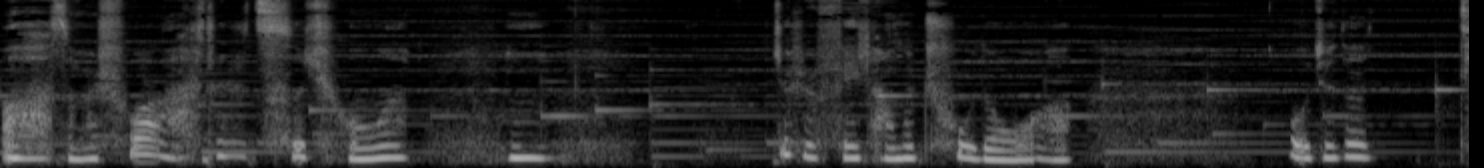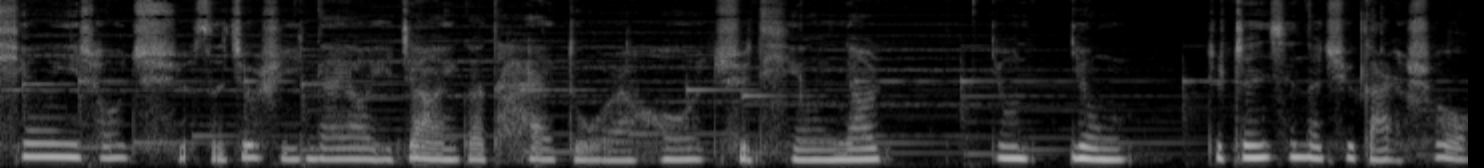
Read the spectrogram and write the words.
啊，怎么说啊，真是词穷啊，嗯，就是非常的触动我。我觉得听一首曲子就是应该要以这样一个态度，然后去听，你要用用。就真心的去感受，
